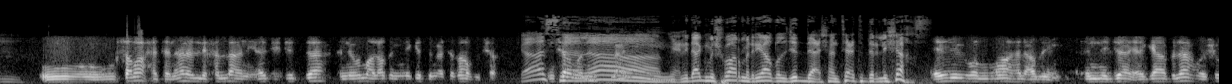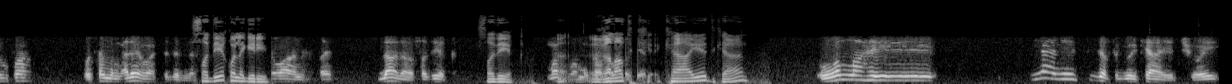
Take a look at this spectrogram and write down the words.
مم. وصراحة أنا اللي خلاني أجي جدة إني والله العظيم إني أقدم اعتذار لشخص. يا سلام. يعني داق مشوار من رياض لجده عشان تعتذر لشخص. إي والله العظيم. إني جاي أقابله وأشوفه وأسلم عليه وأعتذر له. صديق ولا قريب؟ طيب. لا لا صديق. صديق. مرة آه، مقرب غلط. صديق. ك- كايد كان؟ والله يعني تقدر تقول كايد شوي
